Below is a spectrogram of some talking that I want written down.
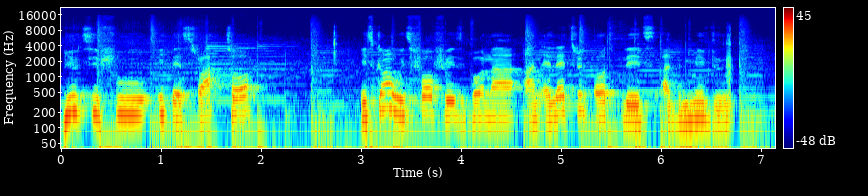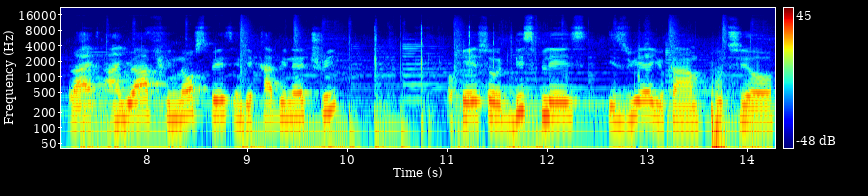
beautiful heat extractor. It's come with four phase burner and electric hot plates at the middle right? And you have enough space in the cabinetry. Okay so this place is where you can put your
